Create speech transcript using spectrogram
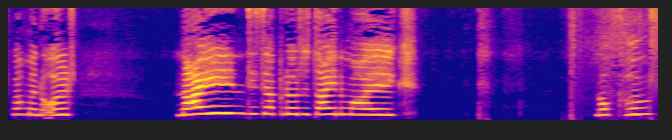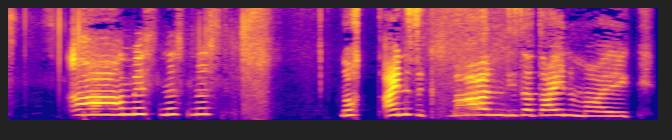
Ich mach meine Ult. Nein, dieser blöde Dynamike. Noch fünf. Ah, Mist, Mist, Mist. Noch eine Sekunde. Mann, dieser Dynamike.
